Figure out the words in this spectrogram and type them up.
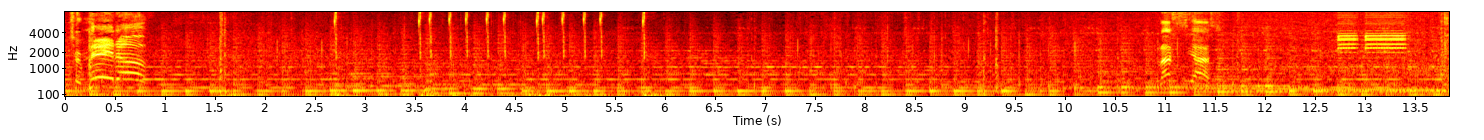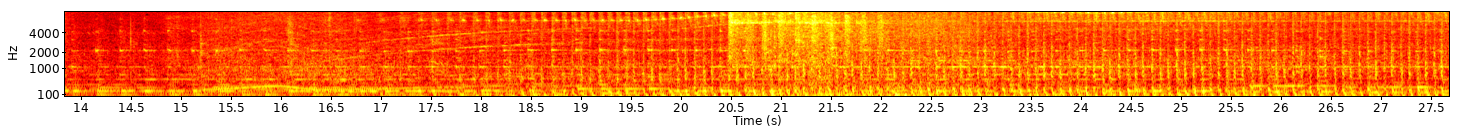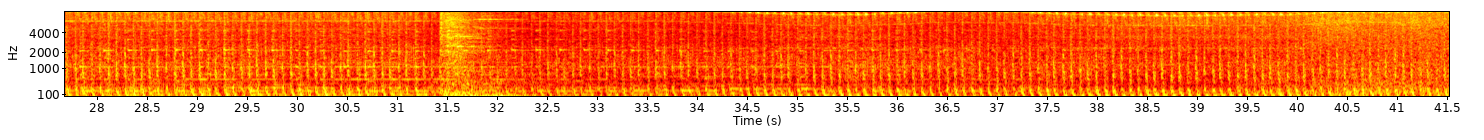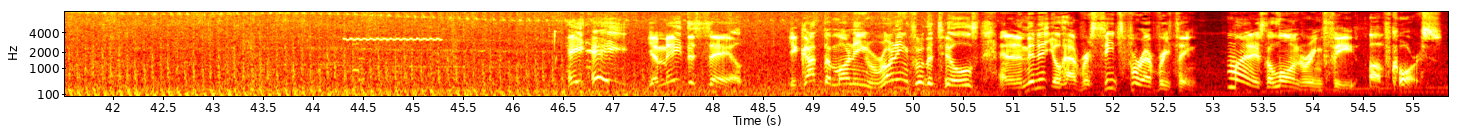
What you're made of. Gracias. Hey, hey, you made the sale. You got the money running through the tills, and in a minute you'll have receipts for everything. Minus the laundering fee, of course.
